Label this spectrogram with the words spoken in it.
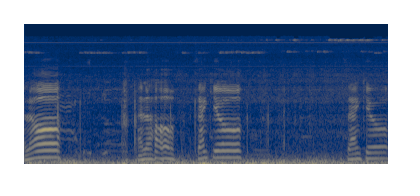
Hello. Hello. Thank you. Thank you.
